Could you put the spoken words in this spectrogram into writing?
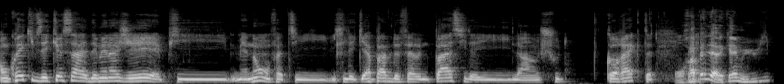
On croyait qu'il faisait que ça, déménager, et puis, mais non, en fait, il, il est capable de faire une passe, il a, il a un shoot correct. On rappelle, il y avait quand même 8,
